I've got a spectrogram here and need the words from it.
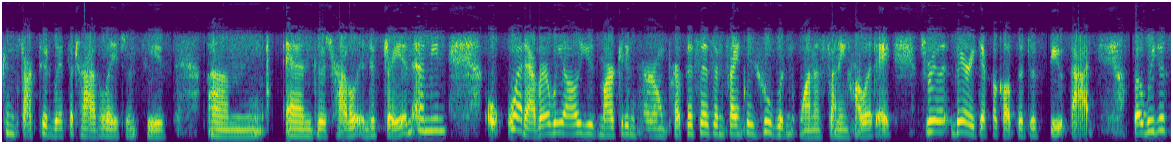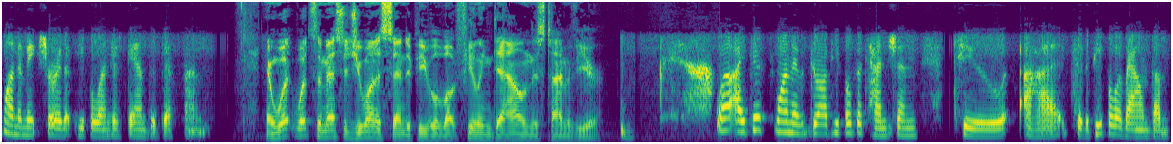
constructed with the travel agencies um, and the travel industry. And I mean, whatever, we all use marketing for our own purposes. And frankly, who wouldn't want a sunny holiday? It's really very difficult to dispute that. But we just want to make sure that people understand the difference. And what, what's the message you want to send to people about feeling down this time of year? Well, I just want to draw people's attention to uh, to the people around them,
